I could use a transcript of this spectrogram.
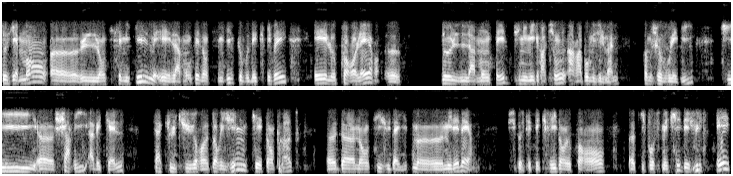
Deuxièmement, euh, l'antisémitisme et la montée de l'antisémitisme que vous décrivez est le corollaire de la montée d'une immigration arabo-musulmane, comme je vous l'ai dit, qui charrie avec elle sa culture d'origine qui est empreinte d'un anti-judaïsme millénaire, puisque c'est écrit dans le Coran qu'il faut se méfier des juifs et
